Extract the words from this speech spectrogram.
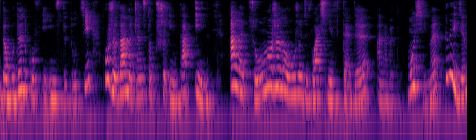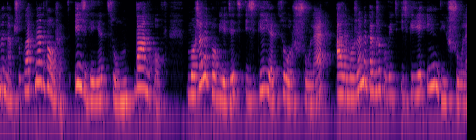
do budynków i instytucji używamy często przyimka in ale cu możemy użyć właśnie wtedy, a nawet musimy, gdy idziemy na przykład na dworzec. Ich gehe zum Bahnhof. Możemy powiedzieć ich gehe zur Schule, ale możemy także powiedzieć ich gehe in die Schule.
